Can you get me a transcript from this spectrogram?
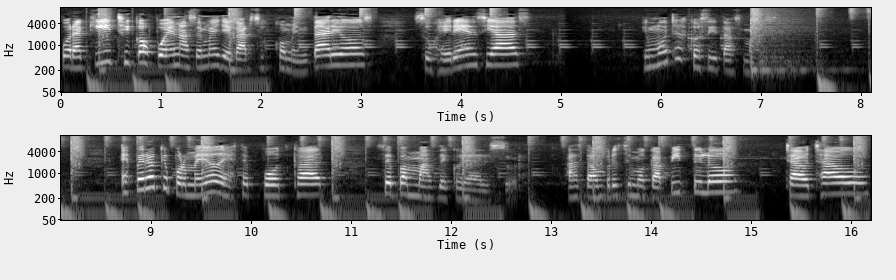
Por aquí, chicos, pueden hacerme llegar sus comentarios, sugerencias y muchas cositas más. Espero que por medio de este podcast sepan más de Corea del Sur. Hasta un próximo capítulo. Chao, chao.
